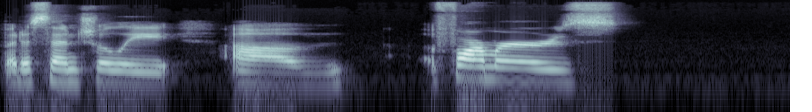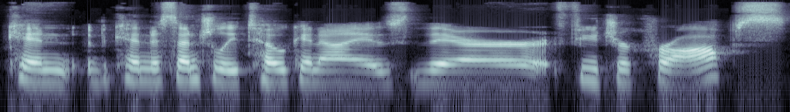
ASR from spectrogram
but essentially, um, farmers can can essentially tokenize their future crops,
